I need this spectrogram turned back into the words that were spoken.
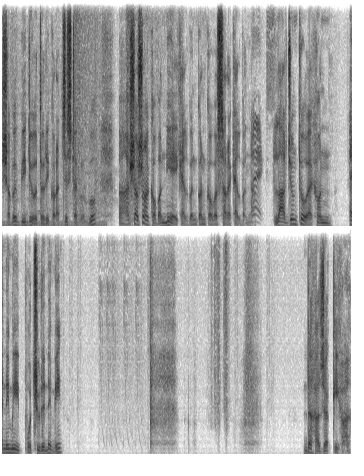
সবে ভিডিও তৈরি করার চেষ্টা করব সবসময় কভার নিয়েই খেলবেন কোন কভার ছাড়া খেলবেন না লার্জুন তো এখন এনিমি প্রচুর এনিমি দেখা যাক কি হয়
